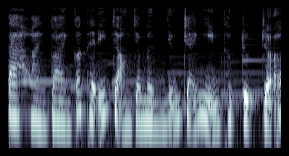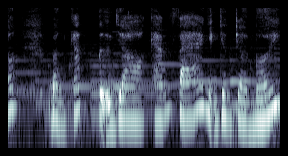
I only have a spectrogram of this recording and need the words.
ta hoàn toàn có thể chọn cho mình những trải nghiệm thật rực rỡ bằng cách tự do khám phá những chân trời mới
